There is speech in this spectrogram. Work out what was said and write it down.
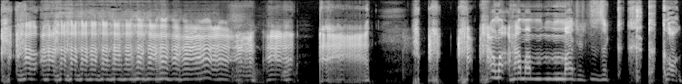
How, how, how much does it cost?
